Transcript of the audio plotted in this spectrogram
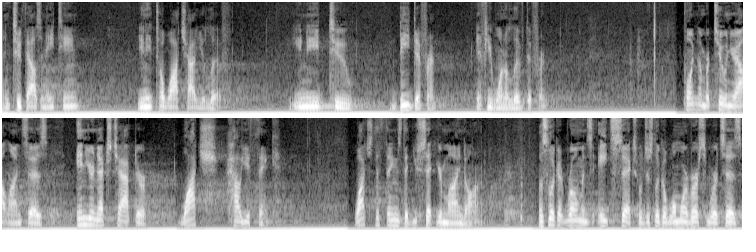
in 2018, you need to watch how you live. You need to be different if you want to live different. Point number two in your outline says in your next chapter, watch how you think. Watch the things that you set your mind on. Let's look at Romans 8 6. We'll just look at one more verse where it says,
